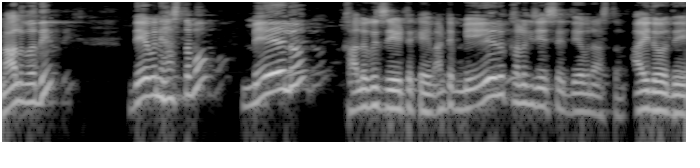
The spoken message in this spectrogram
నాలుగోది దేవుని హస్తము మేలు కలుగు చేయటకై అంటే మేలు కలుగు చేసే దేవుని హస్తం. ఐదవది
